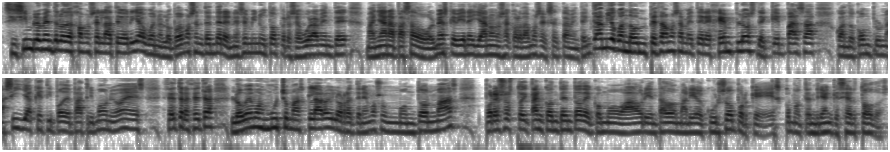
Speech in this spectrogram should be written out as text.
si simplemente lo dejamos en la teoría, bueno, lo podemos entender en ese minuto, pero seguramente mañana, pasado o el mes que viene ya no nos acordamos exactamente. En cambio, cuando empezamos a meter ejemplos de qué pasa cuando compro una silla, qué tipo de patrimonio es, etcétera, etcétera, lo vemos mucho más claro y lo retenemos un montón más. Por eso estoy tan contento de cómo ha orientado María el curso, porque es como tendrían que ser todos,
